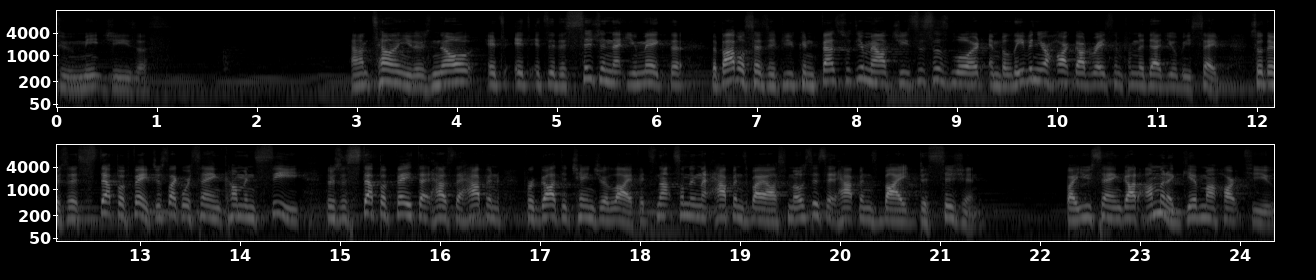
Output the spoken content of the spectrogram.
to meet Jesus. And I'm telling you, there's no, it's, it's, it's a decision that you make. The, the Bible says if you confess with your mouth Jesus is Lord and believe in your heart God raised him from the dead, you'll be saved. So there's a step of faith. Just like we're saying, come and see, there's a step of faith that has to happen for God to change your life. It's not something that happens by osmosis, it happens by decision. By you saying, God, I'm going to give my heart to you.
